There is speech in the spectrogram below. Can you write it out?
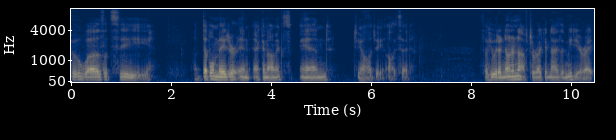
who was, let's see, a double major in economics and geology, Ollie said. So he would have known enough to recognize a meteorite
